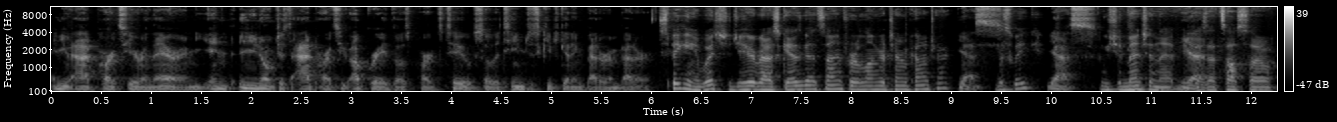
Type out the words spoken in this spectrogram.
and you add parts here and there, and, and, and you don't just add parts, you upgrade those parts too. So the team just keeps getting better and better. Speaking of which, did you hear Vazquez got signed for a longer term contract Yes. this week? Yes. We should mention that because Yeah. that's also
